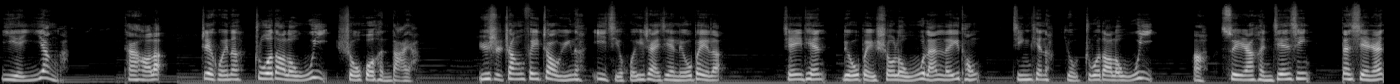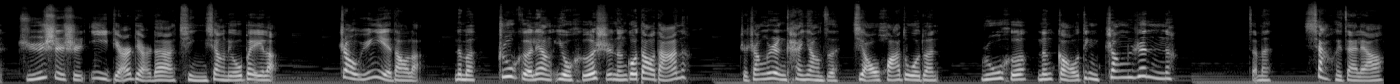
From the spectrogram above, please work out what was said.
也一样啊！太好了，这回呢捉到了吴懿，收获很大呀。于是张飞、赵云呢一起回寨见刘备了。前一天刘备收了吴兰、雷同，今天呢又捉到了吴懿啊，虽然很艰辛。但显然局势是一点点的倾向刘备了，赵云也到了，那么诸葛亮又何时能够到达呢？这张任看样子狡猾多端，如何能搞定张任呢？咱们下回再聊。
